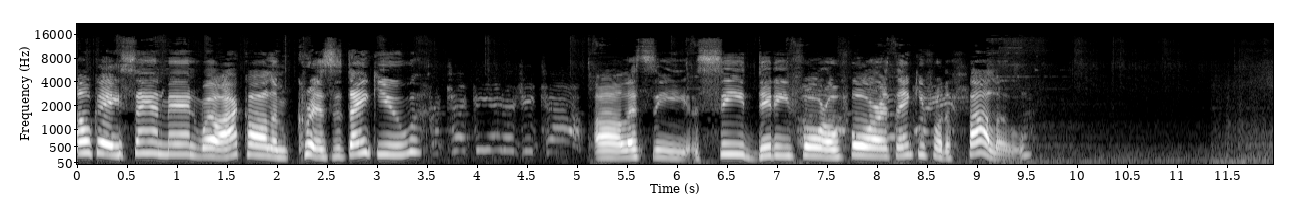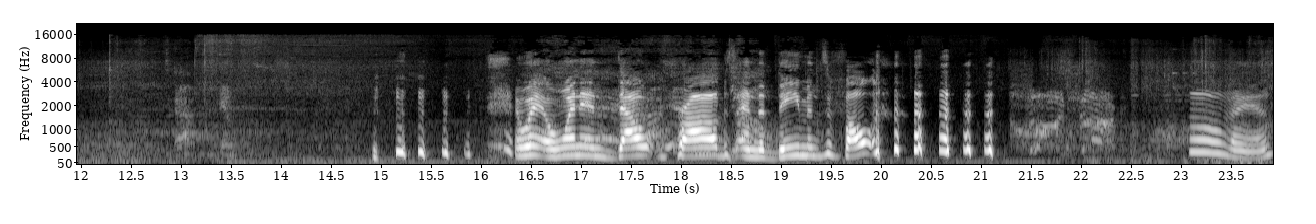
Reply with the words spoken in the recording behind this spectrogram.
Okay, Sandman. Well, I call him Chris. Thank you. Protect the energy tap. Uh, let's see. C Diddy 404. Thank you for the follow. when, when in doubt, probs and the demon's fault. oh man.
